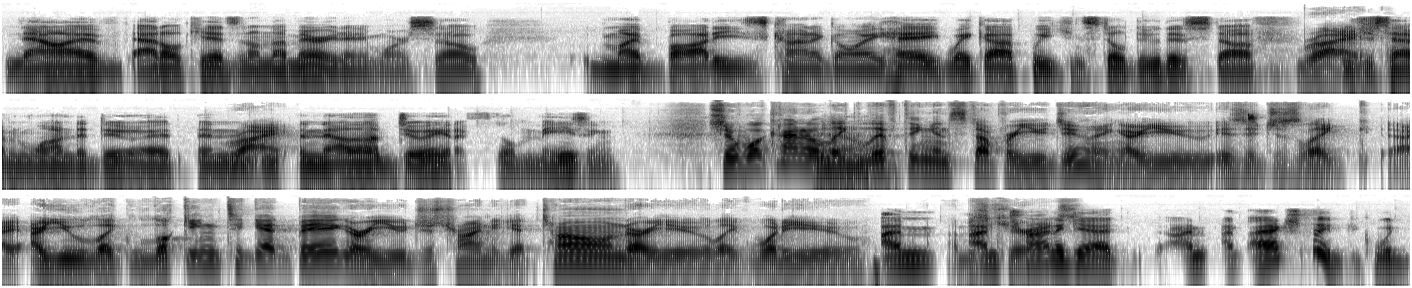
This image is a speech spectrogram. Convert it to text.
now I have adult kids and I'm not married anymore. So my body's kind of going, "Hey, wake up! We can still do this stuff. Right. You just haven't wanted to do it." And Right. and now that I'm doing it, I feel amazing. So what kind of You like know? lifting and stuff are you doing? Are you is it just like are you like looking to get big? Or are you just trying to get toned? Are you like what are you? I'm I'm I'm, trying to get. I'm, I'm I actually would.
